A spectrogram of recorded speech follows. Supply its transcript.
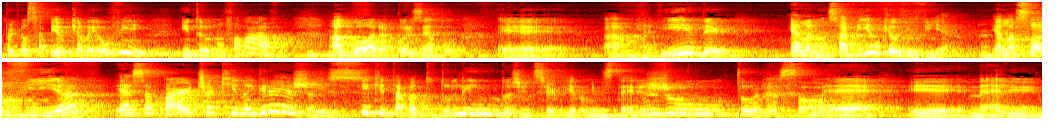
Porque eu sabia o que ela ia ouvir. Então, eu não falava. Agora, por exemplo, é, a minha líder, ela não sabia o que eu vivia. Ela só via essa parte aqui na igreja. Isso. E que tava tudo lindo, a gente servia no ministério junto. Olha só. Né? E, né,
